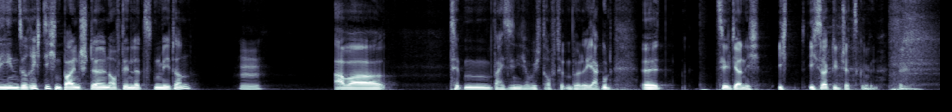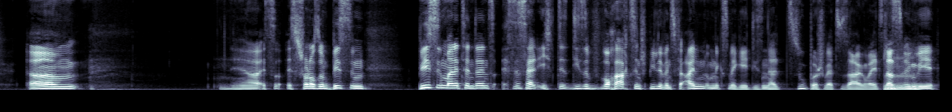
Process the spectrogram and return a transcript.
den so richtig ein Bein stellen auf den letzten Metern. Mhm. Aber tippen, weiß ich nicht, ob ich drauf tippen würde. Ja, gut, äh, zählt ja nicht. Ich, ich sag, die Jets gewinnen. ähm, ja, ist, ist schon noch so ein bisschen, bisschen meine Tendenz. Es ist halt, ich, diese Woche 18 Spiele, wenn es für einen um nichts mehr geht, die sind halt super schwer zu sagen, weil jetzt lass mhm. es irgendwie,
